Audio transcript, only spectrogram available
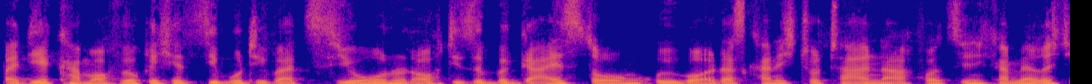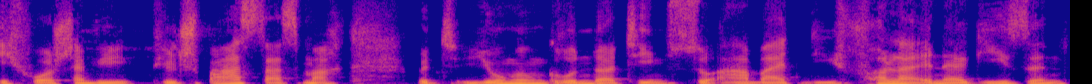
Bei dir kam auch wirklich jetzt die Motivation und auch diese Begeisterung rüber und das kann ich total nachvollziehen. Ich kann mir richtig vorstellen, wie viel Spaß das macht, mit jungen Gründerteams zu arbeiten, die voller Energie sind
